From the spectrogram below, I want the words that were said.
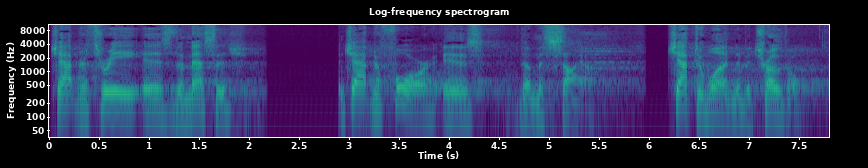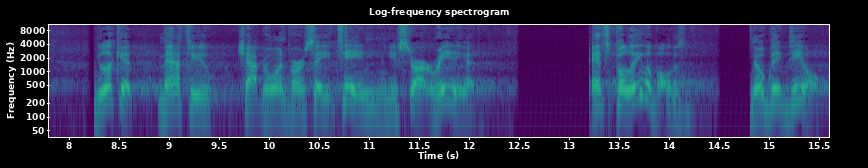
Chapter 3 is the message. And chapter 4 is the Messiah. Chapter 1, the betrothal. You look at Matthew chapter 1, verse 18, and you start reading it, it's believable. No big deal.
